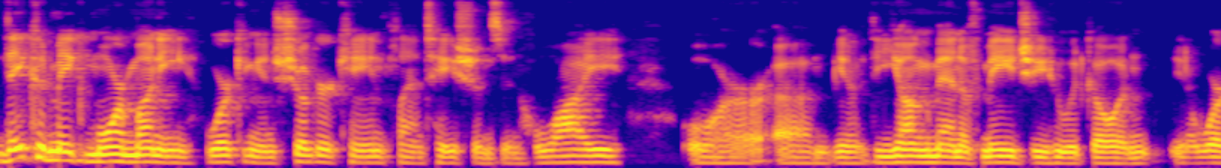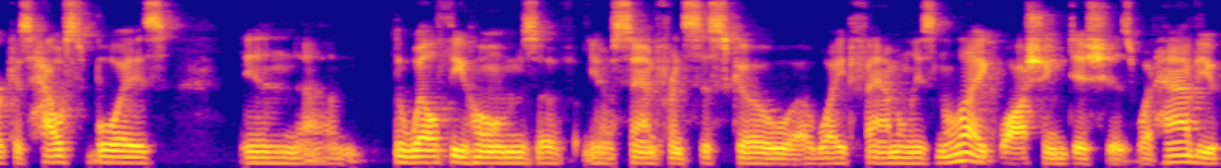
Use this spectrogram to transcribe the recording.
they could make more money working in sugarcane plantations in Hawaii, or um, you know the young men of Meiji who would go and you know work as houseboys in um, the wealthy homes of you know San Francisco uh, white families and the like, washing dishes, what have you.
